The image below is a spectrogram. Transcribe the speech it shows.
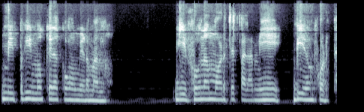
mi primo, que era como mi hermano. Y fue una muerte para mí bien fuerte.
